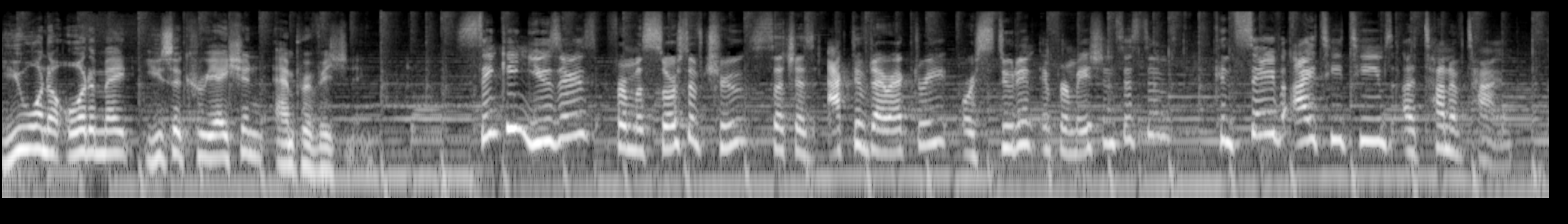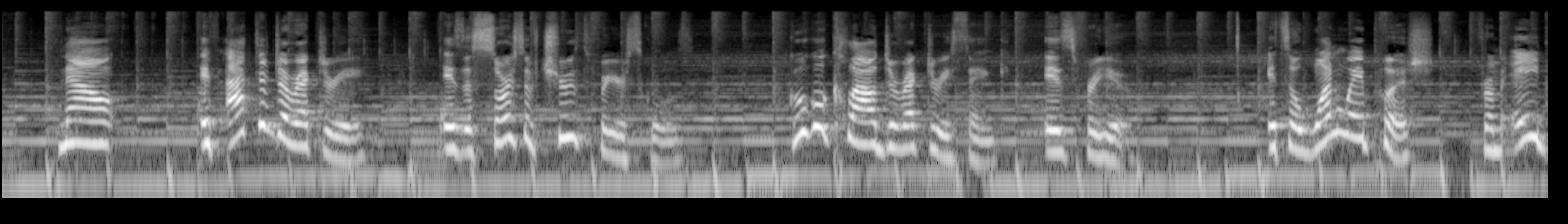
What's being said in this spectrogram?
You want to automate user creation and provisioning. Syncing users from a source of truth, such as Active Directory or student information systems, can save IT teams a ton of time. Now, if Active Directory is a source of truth for your schools, Google Cloud Directory Sync is for you. It's a one way push from AD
